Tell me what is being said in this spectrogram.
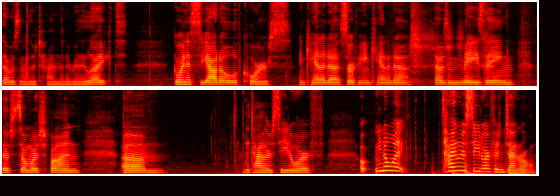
That was another time that I really liked. Going to Seattle, of course, in Canada, surfing in Canada. That was amazing. That was so much fun. Um, the Tyler Seedorf. Oh, you know what? Tyler Seedorf in general.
